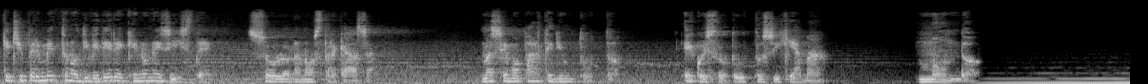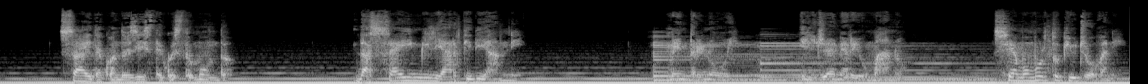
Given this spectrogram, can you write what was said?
che ci permettono di vedere che non esiste solo la nostra casa, ma siamo parte di un tutto. E questo tutto si chiama mondo. Sai da quando esiste questo mondo? Da 6 miliardi di anni. Mentre noi, il genere umano, siamo molto più giovani.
